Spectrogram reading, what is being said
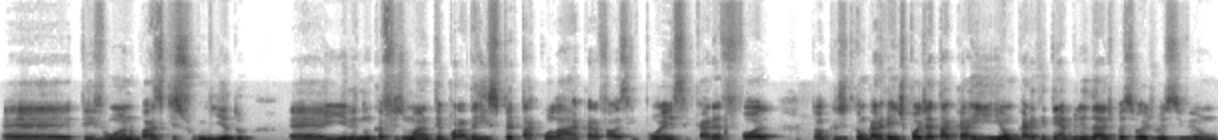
é, teve um ano quase que sumido, é, e ele nunca fez uma temporada espetacular. O cara fala assim, pô, esse cara é foda. Então eu acredito que é um cara que a gente pode atacar e é um cara que tem habilidade para ser o wide receiver 1.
